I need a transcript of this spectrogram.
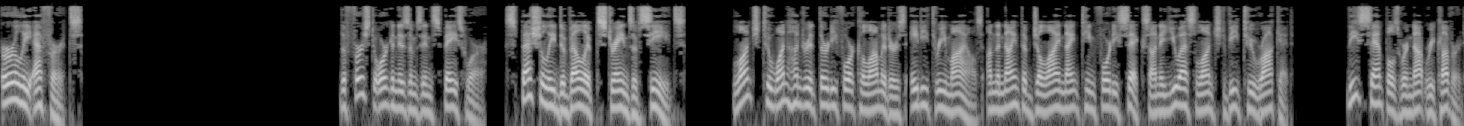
Early efforts The first organisms in space were specially developed strains of seeds launched to 134 kilometers 83 miles on the 9th of July 1946 on a US launched V2 rocket. These samples were not recovered.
